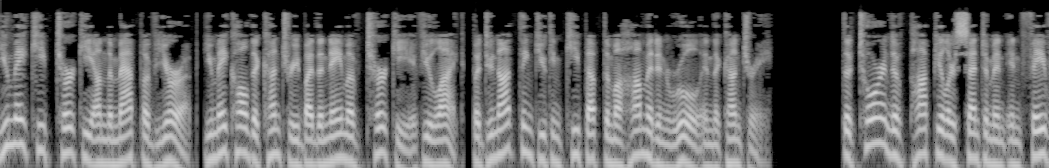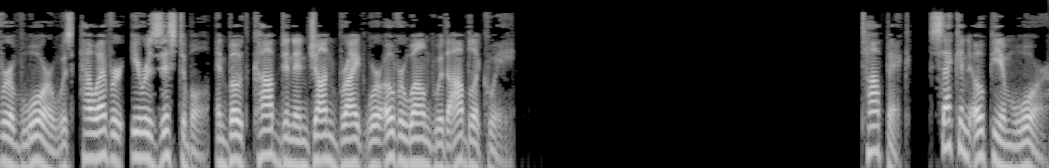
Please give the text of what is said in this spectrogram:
You may keep Turkey on the map of Europe, you may call the country by the name of Turkey if you like, but do not think you can keep up the Mohammedan rule in the country. The torrent of popular sentiment in favour of war was, however, irresistible, and both Cobden and John Bright were overwhelmed with obloquy. Second Opium War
